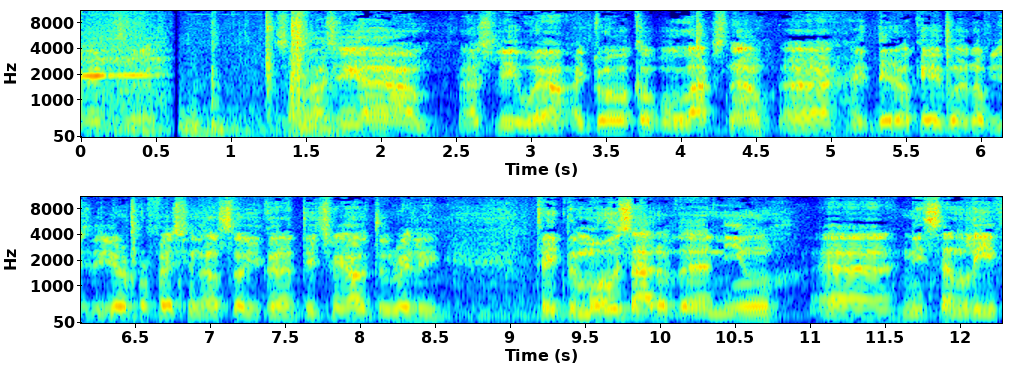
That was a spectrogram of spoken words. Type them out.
Excellent. So actually, um, Ashley, well, I drove a couple of laps now. Uh, I did okay, but obviously you're a professional, so you're gonna teach me how to really take the most out of the new uh, Nissan Leaf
